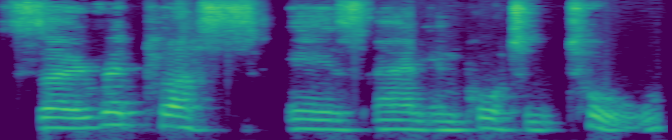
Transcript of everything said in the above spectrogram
So REDD Plus is an important tool,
